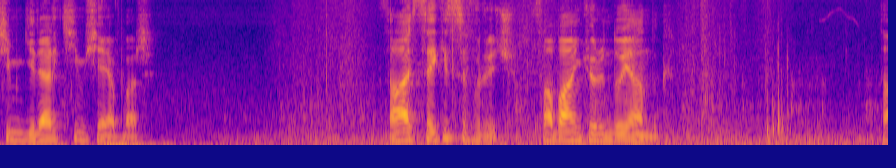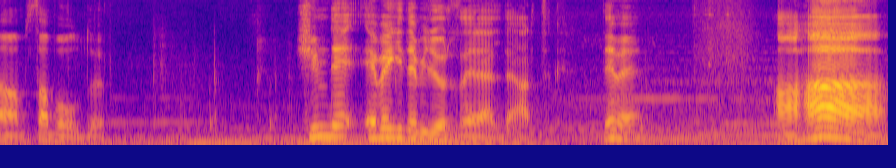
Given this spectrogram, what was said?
kim girer kim şey yapar. Saat 8.03. Sabahın köründe uyandık. Tamam sabah oldu. Şimdi eve gidebiliyoruz herhalde artık. Değil mi? Aha!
